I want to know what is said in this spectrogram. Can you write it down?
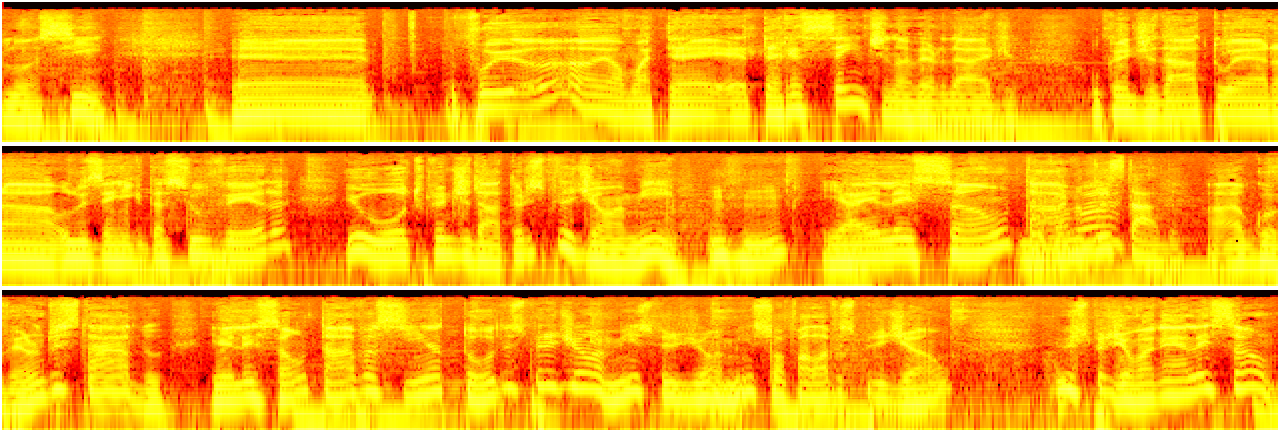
Luan, assim. É, foi ah, é uma até, até recente, na verdade. O candidato era o Luiz Henrique da Silveira e o outro candidato era o Espiridião a mim. E a eleição tava. Governo do Estado. Ah, o governo do Estado. E a eleição tava assim a todo Espiridião a mim, Espiridião a mim, só falava Espiridião. E o Espiridião vai ganhar a eleição.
